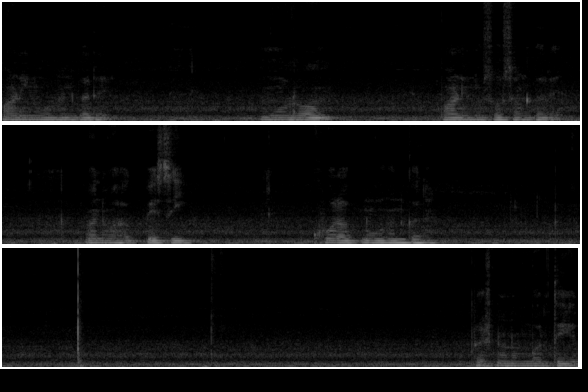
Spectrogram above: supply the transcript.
પાણીનું વહન કરે, મૂળ રોમ પાણીનું શોષણ કરે અનવાહક પેશી ખોરાકનું વહન કરે. પ્રશ્ન નંબર તેર,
